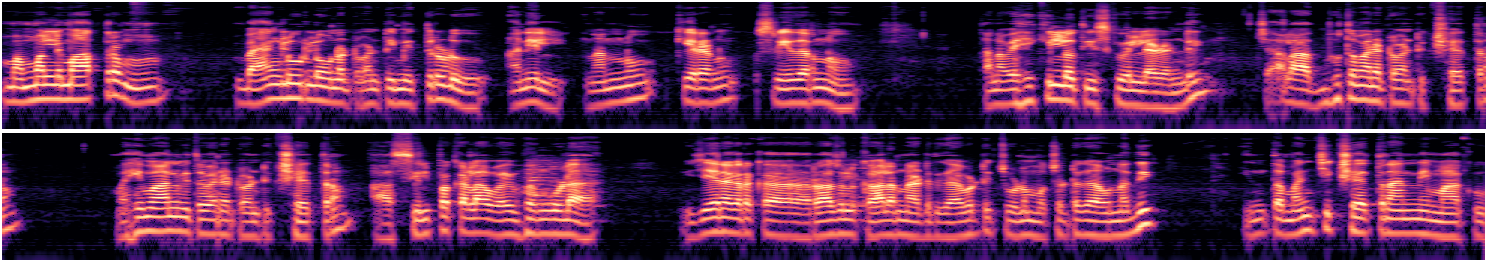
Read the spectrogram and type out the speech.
మమ్మల్ని మాత్రం బెంగళూరులో ఉన్నటువంటి మిత్రుడు అనిల్ నన్ను కిరణ్ శ్రీధర్ను తన వెహికల్లో తీసుకువెళ్ళాడండి. చాలా అద్భుతమైనటువంటి క్షేత్రం మహిమాన్వితమైనటువంటి క్షేత్రం. ఆ శిల్పకళా వైభవం కూడా విజయనగర రాజుల కాలం నాటిది కాబట్టి చూడముచ్చటగా ఉన్నది. ఇంత మంచి క్షేత్రాన్ని మాకు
